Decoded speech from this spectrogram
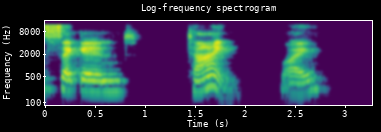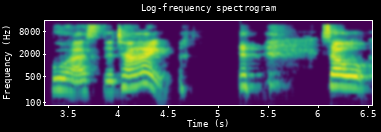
second time right? Who has the time? So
